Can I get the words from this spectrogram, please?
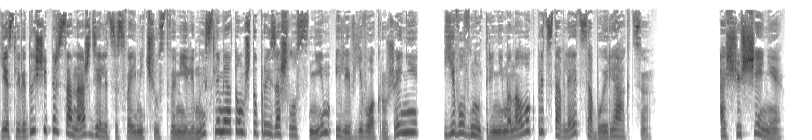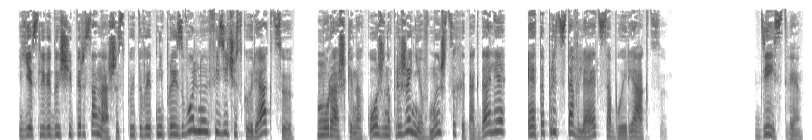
Если ведущий персонаж делится своими чувствами или мыслями о том, что произошло с ним или в его окружении, его внутренний монолог представляет собой реакцию. ощущение. Если ведущий персонаж испытывает непроизвольную физическую реакцию, мурашки на коже, напряжение в мышцах и так далее, это представляет собой реакцию. Действие.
